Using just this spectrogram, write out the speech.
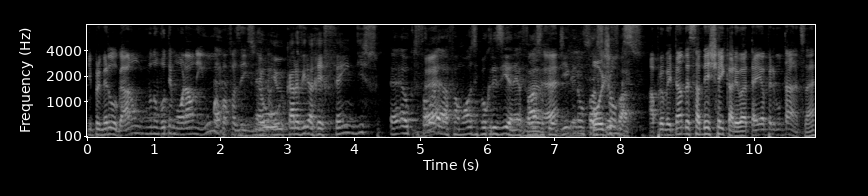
em primeiro lugar não, não vou ter moral nenhuma pra fazer isso. E, o... e o cara vira refém disso. É, é o que tu falou, é, a famosa hipocrisia, né? Faço o que É. eu digo e não faço Ô, o que eu Junks, faço. aproveitando essa deixa aí, cara, eu até ia perguntar antes, né?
